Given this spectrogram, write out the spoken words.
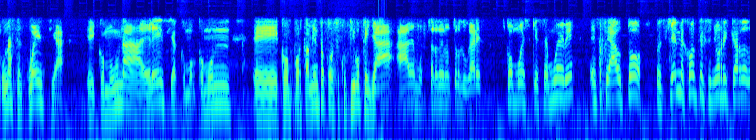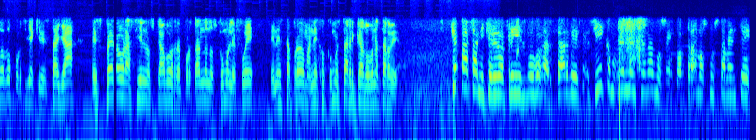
una secuencia, eh, como una herencia, como, como un eh, comportamiento consecutivo que ya ha demostrado en otros lugares cómo es que se mueve este auto. Pues quién mejor que el señor Ricardo Eduardo Portilla, quien está ya, espero ahora sí en Los Cabos, reportándonos cómo le fue en esta prueba de manejo. ¿Cómo está Ricardo? Buenas tardes. ¿Qué pasa, mi querido Fris? Muy buenas tardes. Sí, como bien mencionas, nos encontramos justamente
